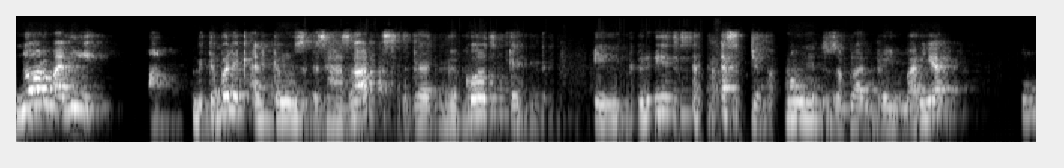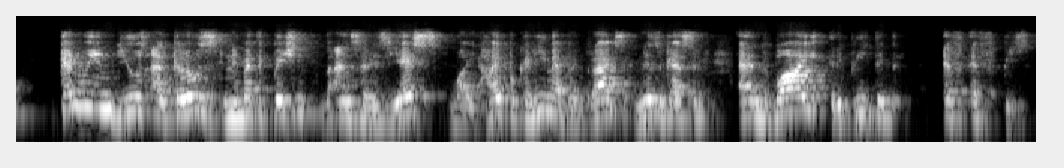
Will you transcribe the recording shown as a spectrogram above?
Normally, metabolic alkalosis is hazardous because it increases the passage of ammonia to the blood-brain barrier can we induce alkalosis in hepatic patient? The answer is yes, by hypokalemia, by drugs, nasogastric, and by repeated FFPs.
